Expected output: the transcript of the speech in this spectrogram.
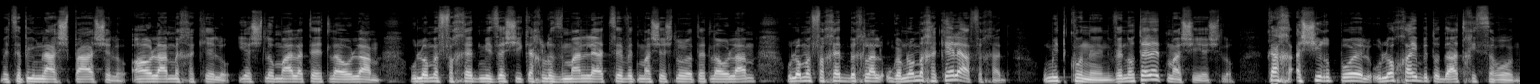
מצפים להשפעה שלו, העולם מחכה לו, יש לו מה לתת לעולם, הוא לא מפחד מזה שייקח לו זמן לעצב את מה שיש לו לתת לעולם, הוא לא מפחד בכלל, הוא גם לא מחכה לאף אחד, הוא מתכונן ונותן את מה שיש לו. כך עשיר פועל, הוא לא חי בתודעת חיסרון,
